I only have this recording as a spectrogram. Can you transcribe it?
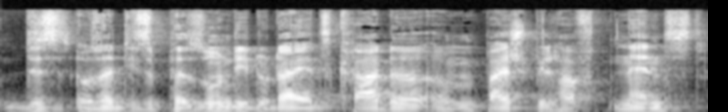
das, oder diese Person, die du da jetzt gerade ähm, beispielhaft nennst,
